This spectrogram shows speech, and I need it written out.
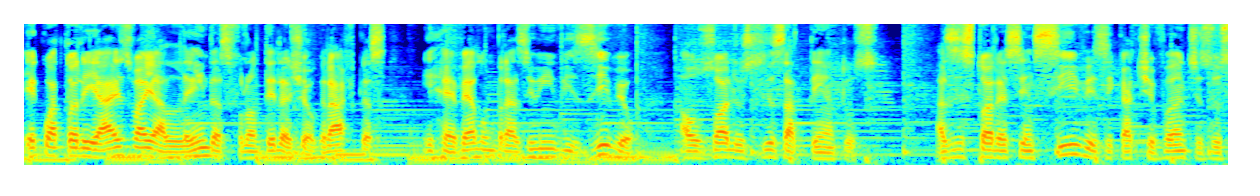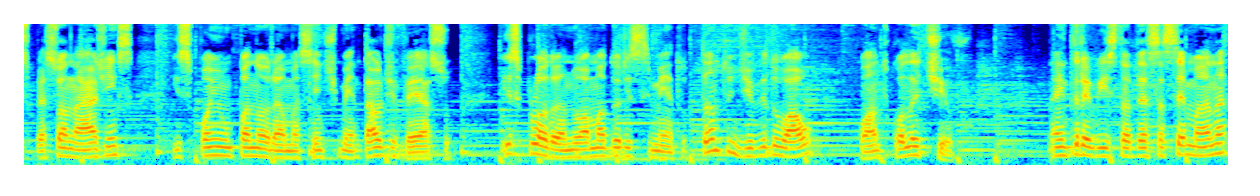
Equatoriais vai além das fronteiras geográficas e revela um Brasil invisível aos olhos desatentos, as histórias sensíveis e cativantes dos personagens expõem um panorama sentimental diverso, explorando o amadurecimento tanto individual quanto coletivo. Na entrevista dessa semana,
